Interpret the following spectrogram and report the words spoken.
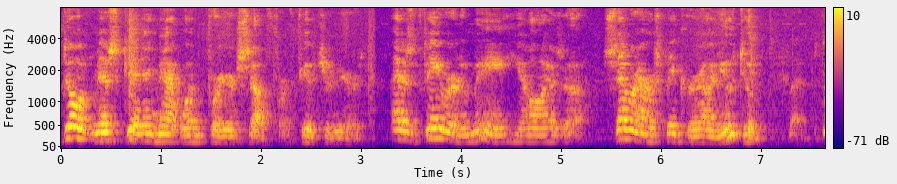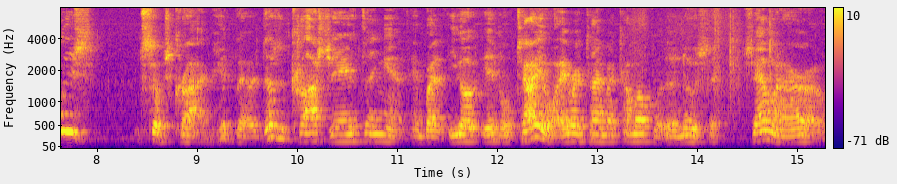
Don't miss getting that one for yourself for future years. As a favor to me, you know, as a seminar speaker on YouTube, please subscribe. Hit that. It doesn't cost you anything, but it'll tell you every time I come up with a new se- seminar. uh,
